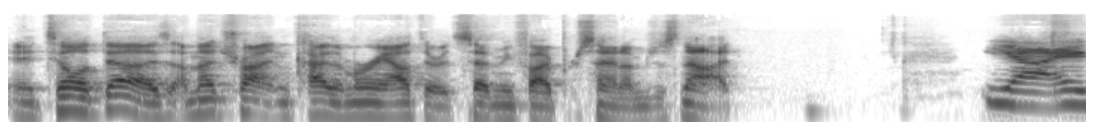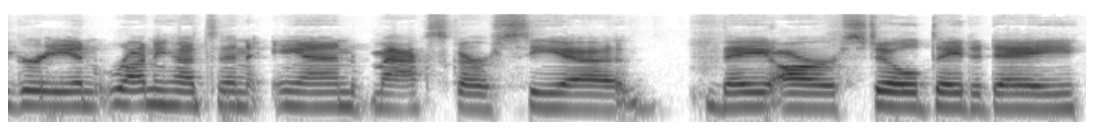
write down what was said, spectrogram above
And until it does, I'm not trotting Kyler Murray out there at 75%. I'm just not. Yeah, I agree. And Rodney Hudson and Max Garcia, they are still day to day.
